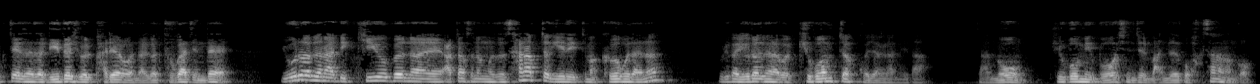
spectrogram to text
국제에서 리더십을 발휘하려고 한다. 이거 두 가지인데 유럽연합이 기후변화에 앞장서는 것은 산업적 이해도 있지만 그거보다는 우리가 유럽연합을 규범적 권력이라 합니다. 자, 노, 규범이 무엇인지를 만들고 확산하는 거.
